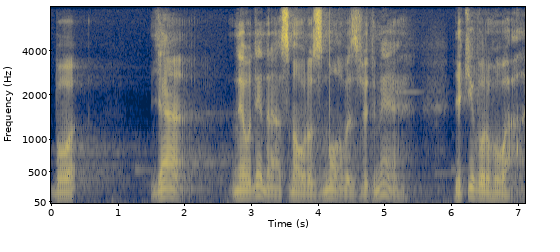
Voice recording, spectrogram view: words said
Бо я не один раз мав розмови з людьми, які ворогували.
